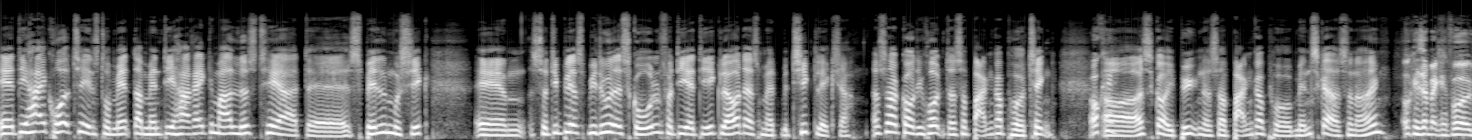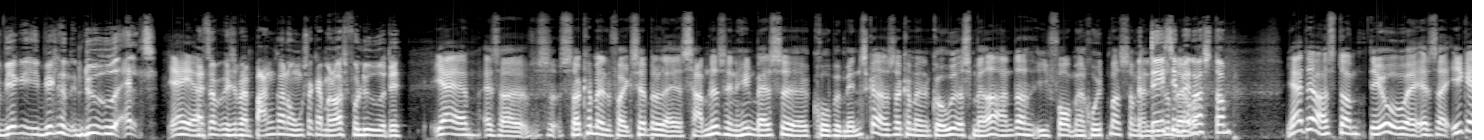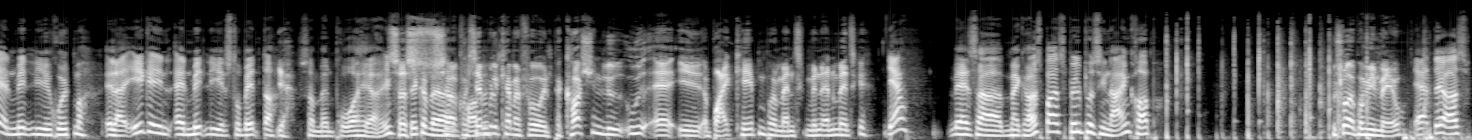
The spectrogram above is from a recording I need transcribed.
Øh, de har ikke råd til instrumenter, men de har rigtig meget lyst til at øh, spille musik. Øhm, så de bliver smidt ud af skolen, fordi at de ikke laver deres matematiklektier. Og så går de rundt og så banker på ting. Okay. Og også går i byen og så banker på mennesker og sådan noget, ikke? Okay, så man kan få virke, i virkeligheden lyd ud af alt. Ja, ja. Altså, hvis man banker nogen, så kan man også få lyd ud af det. Ja, ja. Altså, så, så kan man for eksempel øh, samles en hel masse øh, gruppe mennesker, og så kan man gå ud og smadre andre i form af rytmer, som man Det er ligesom simpelthen laver. også stomp. Ja, det er også dumt. Det er jo øh, altså ikke almindelige rytmer, eller ikke almindelige instrumenter, Ja. som man bruger her. Ikke? Så, det kan være så for kroppe. eksempel kan man få en percussion-lyd ud af øh, at brække kæben på en, med en anden menneske. Ja, men altså, man kan også bare spille på sin egen krop. Nu slår jeg på min mave. Ja, det er også...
